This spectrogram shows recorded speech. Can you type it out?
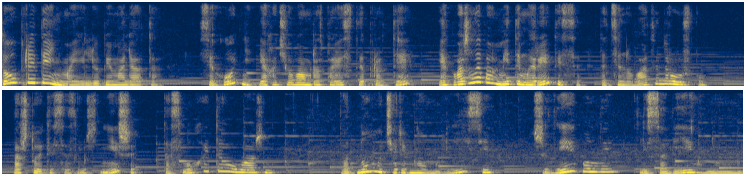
Добрий день, мої любі малята! Сьогодні я хочу вам розповісти про те, як важливо вміти миритися та цінувати дружбу. Влаштуйтеся зручніше та слухайте уважно. В одному чарівному лісі жили були лісові гноми.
